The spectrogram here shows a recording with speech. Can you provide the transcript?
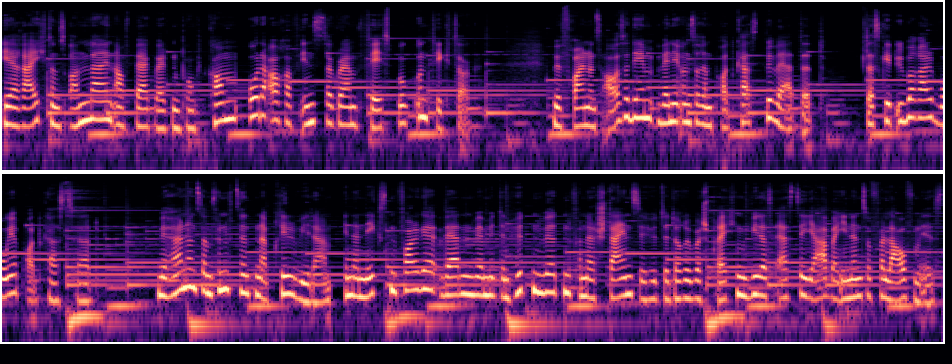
Ihr erreicht uns online auf bergwelten.com oder auch auf Instagram, Facebook und TikTok. Wir freuen uns außerdem, wenn ihr unseren Podcast bewertet. Das geht überall, wo ihr Podcasts hört. Wir hören uns am 15. April wieder. In der nächsten Folge werden wir mit den Hüttenwirten von der Steinseehütte darüber sprechen, wie das erste Jahr bei ihnen so verlaufen ist,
